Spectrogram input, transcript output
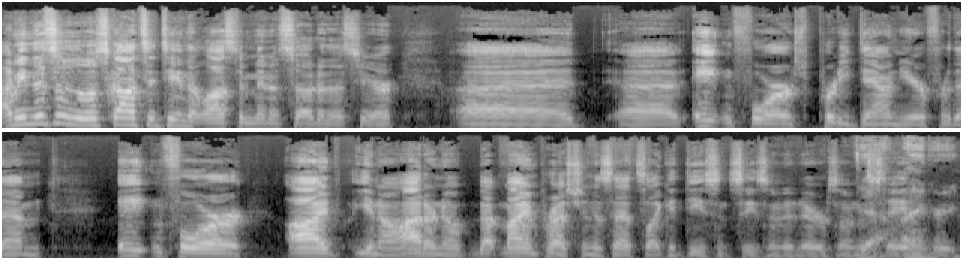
I mean, this is a Wisconsin team that lost to Minnesota this year. Uh, uh, eight and four is pretty down year for them. Eight and four, I you know I don't know. That my impression is that's like a decent season at Arizona yeah, State. I agree,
